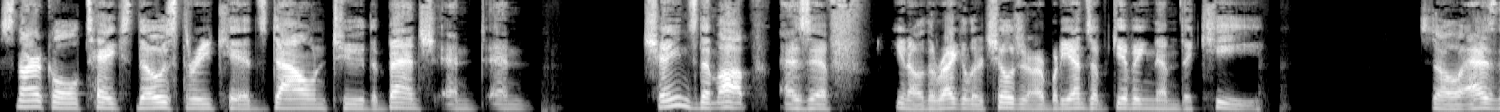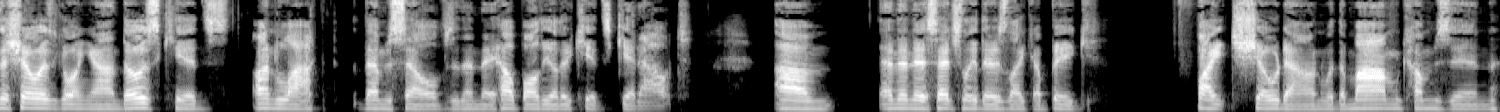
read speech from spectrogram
Snarkle takes those three kids down to the bench and and chains them up as if you know the regular children are, but he ends up giving them the key. So as the show is going on, those kids unlock themselves, and then they help all the other kids get out. Um, and then essentially there's like a big fight showdown where the mom comes in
